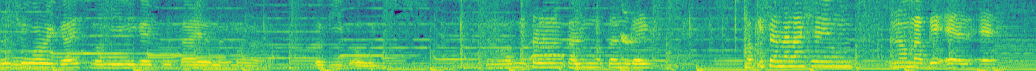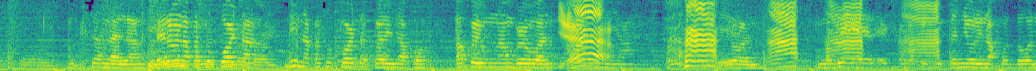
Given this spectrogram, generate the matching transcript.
don't you worry guys, mamimigay po tayo ng mga pag-giveaways. So, huwag niyo talagang kalimutan, guys. Mag-isa na lang siya yung ano, mag-LS. Mag-isa na lang. Pero Hindi nakasuporta. naman si. Hindi, nakasuporta pa rin ako. Ako yung number one Yeah! fan niya. Yun. Mag-LS siya. Makikita niyo rin ako doon.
